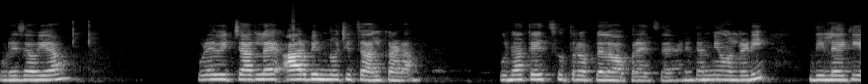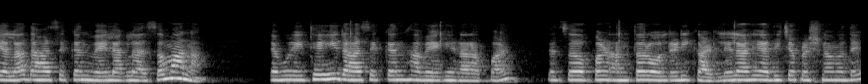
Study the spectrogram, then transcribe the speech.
पुढे जाऊया. पुढे विचारलंय आर बिंदूची चाल काढा. पुन्हा तेच सूत्र आपल्याला वापरायचं आहे आणि त्यांनी ऑलरेडी दिलंय की याला दहा सेकंद वेळ लागला असं माना. त्यामुळे इथेही दहा सेकंद हा वेळ घेणार आपण. त्याचं आपण अंतर ऑलरेडी काढलेलं आहे आधीच्या प्रश्नामध्ये.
